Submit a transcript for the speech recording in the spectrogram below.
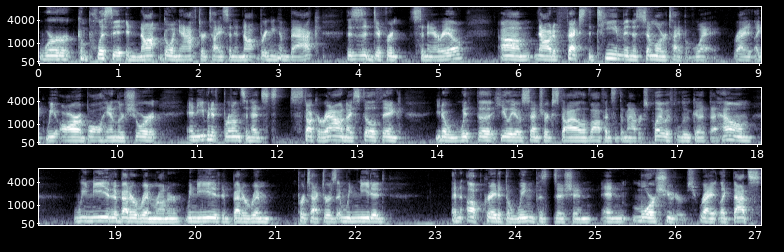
were complicit in not going after Tyson and not bringing him back. This is a different scenario. Um, now it affects the team in a similar type of way, right? Like we are a ball handler short, and even if Brunson had st- stuck around, I still think, you know, with the heliocentric style of offense that the Mavericks play with Luka at the helm, we needed a better rim runner, we needed better rim protectors, and we needed an upgrade at the wing position and more shooters, right? Like that's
